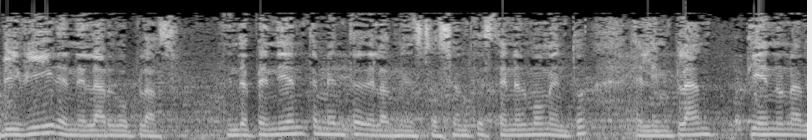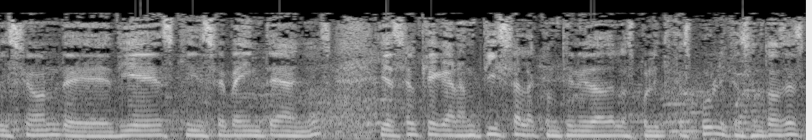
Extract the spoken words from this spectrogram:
vivir en el largo plazo independientemente de la administración que esté en el momento, el implante tiene una visión de 10, 15, 20 años y es el que garantiza la continuidad de las políticas públicas. Entonces,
